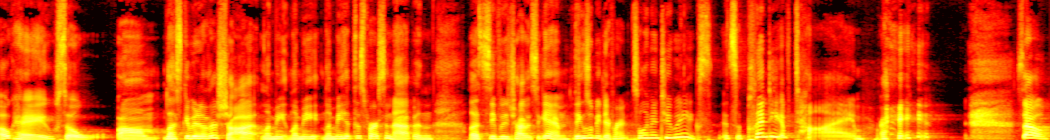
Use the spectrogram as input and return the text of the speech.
Okay, so um, let's give it another shot. Let me let me let me hit this person up and let's see if we try this again. Things will be different. It's only been two weeks. It's a plenty of time, right? so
